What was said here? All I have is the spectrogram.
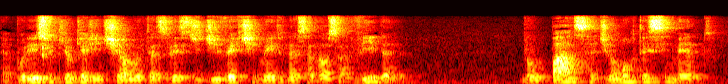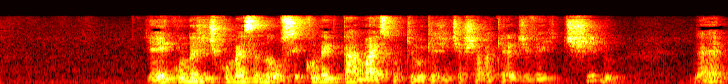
É por isso que o que a gente chama muitas vezes de divertimento nessa nossa vida não passa de um amortecimento. E aí, quando a gente começa a não se conectar mais com aquilo que a gente achava que era divertido, né?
